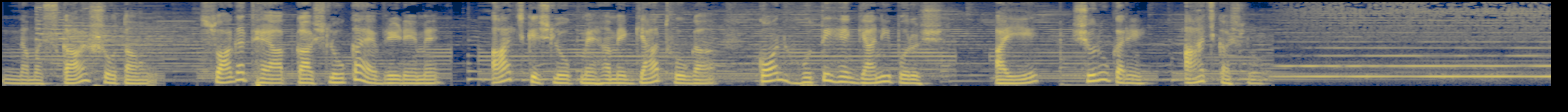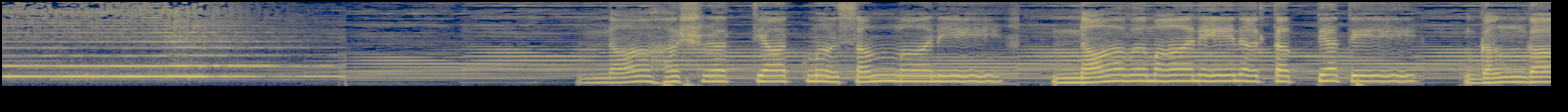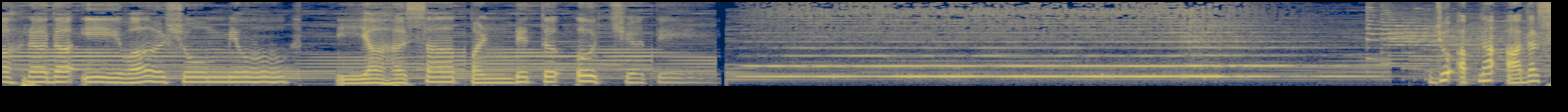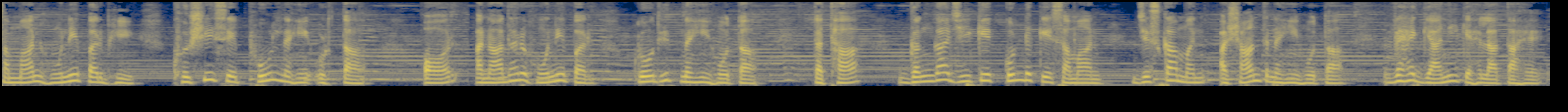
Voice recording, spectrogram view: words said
नमस्कार श्रोताओं, स्वागत है आपका श्लोका एवरीडे में। आज के श्लोक में हमें ज्ञात होगा, कौन होते हैं ज्ञानी पुरुष? आइए शुरू करें आज का श्लोक। नाहश्रत्यात्मसम्माने, नावमानेन तप्यते गङ्गाह्रद इव सौम्यो यह सा पंडित उच्यते। जो अपना आदर सम्मान होने पर भी खुशी से फूल नहीं उठता और अनादर होने पर क्रोधित नहीं होता, तथा गंगा जी के कुंड के समान जिसका मन अशांत नहीं होता वह ज्ञानी कहलाता है।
